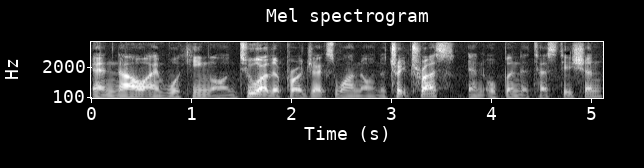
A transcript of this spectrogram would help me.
And now I'm working on two other projects, one on the TradeTrust and OpenAttestation,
